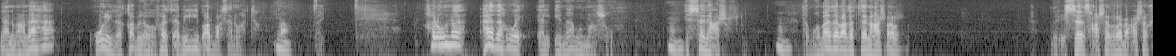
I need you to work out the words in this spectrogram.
يعني معناها ولد قبل وفاة أبيه بأربع سنوات. نعم. قالوا هنا هذا هو الإمام المعصوم. مم. الثاني عشر. مم. طب وماذا بعد الثاني عشر؟ السادس عشر الرابع عشر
